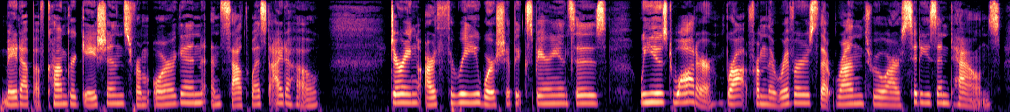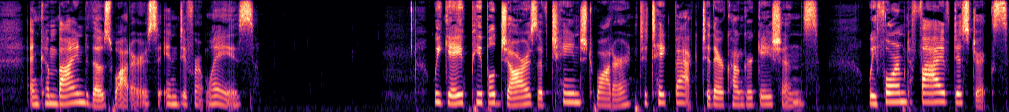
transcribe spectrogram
made up of congregations from Oregon and Southwest Idaho. During our three worship experiences, we used water brought from the rivers that run through our cities and towns and combined those waters in different ways. We gave people jars of changed water to take back to their congregations. We formed five districts,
